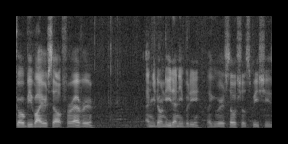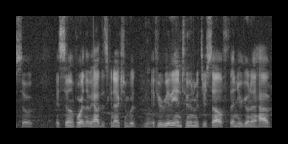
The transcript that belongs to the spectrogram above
go be by yourself forever and you don't need anybody. Like we're a social species, so it's still important that we have this connection, but Yeah. if you're really in tune with yourself, then you're going to have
